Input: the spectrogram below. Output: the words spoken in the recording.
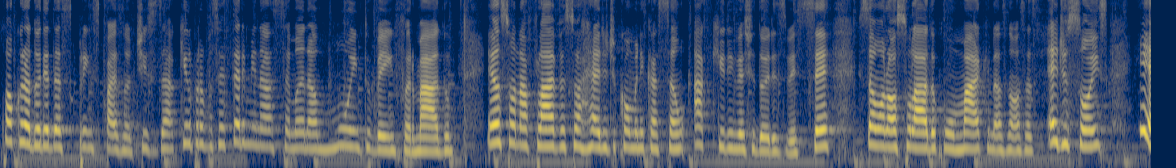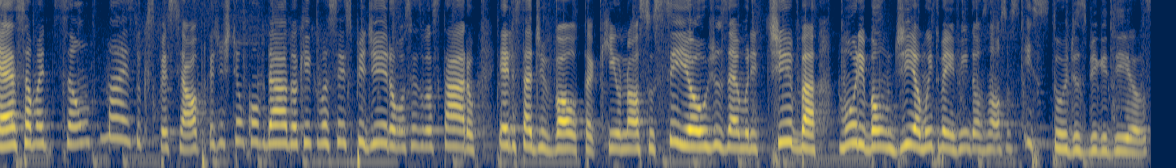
com a curadoria das principais notícias, aquilo para você terminar a semana muito bem informado. Eu sou Ana Flávia, sou a head de comunicação aqui do Investidores VC. Estamos ao nosso lado com o Mark nas nossas edições e essa é uma edição mais do que especial, porque a gente tem um convidado aqui que vocês pediram, vocês gostaram, e ele está de volta aqui, o nosso CEO José Muritiba. Muri, bom dia, muito bem-vindo aos nossos estúdios Big Deals.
